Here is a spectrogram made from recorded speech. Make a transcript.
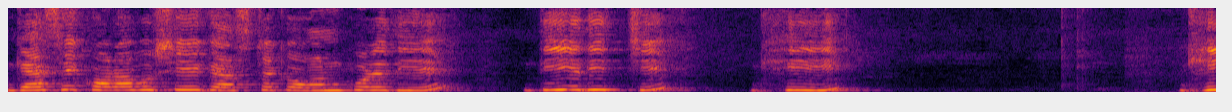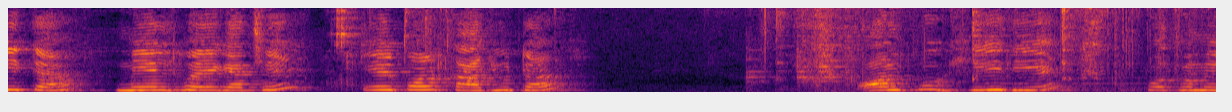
গ্যাসে কড়া বসিয়ে গ্যাসটাকে অন করে দিয়ে দিয়ে দিচ্ছি ঘি। ঘিটা মেল্ট হয়ে গেছে। এরপর কাজুটা অল্প ঘি দিয়ে প্রথমে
